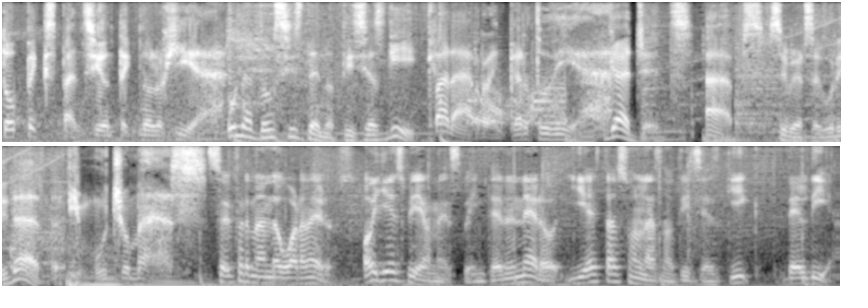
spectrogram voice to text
Top Expansión Tecnología. Una dosis de noticias geek para arrancar tu día. Gadgets, apps, ciberseguridad y mucho más. Soy Fernando Guarneros. Hoy es viernes 20 de enero y estas son las noticias geek del día.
